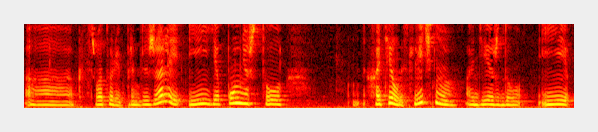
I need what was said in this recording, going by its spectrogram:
консерватории принадлежали. И я помню, что хотелось личную одежду, и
